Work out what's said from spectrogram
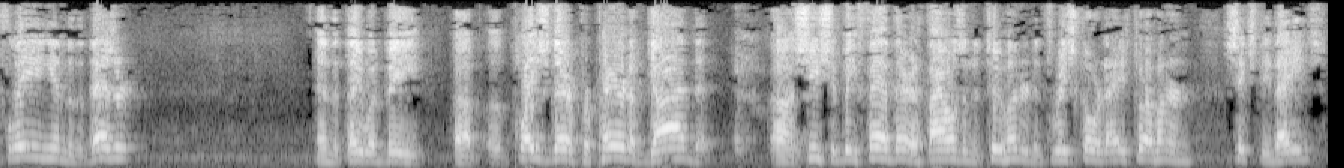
fleeing into the desert and that they would be uh, placed there prepared of God that uh, she should be fed there a thousand and two hundred and three score days, twelve hundred and sixty days.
